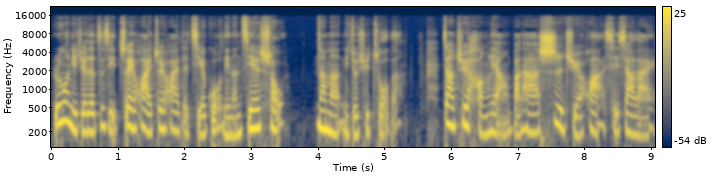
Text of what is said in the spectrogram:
如果你觉得自己最坏最坏的结果你能接受，那么你就去做吧。这样去衡量，把它视觉化写下来，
